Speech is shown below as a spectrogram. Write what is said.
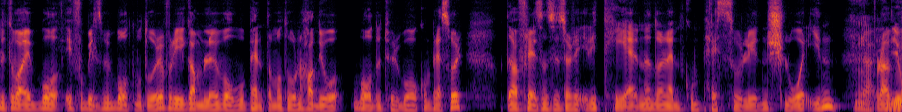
Dette var i, i forbindelse med båtmotorer, for de gamle Volvo Penta-motorene hadde jo både turbo og kompressor. Det var flere som syntes det var så irriterende når den kompressorlyden slår inn, Ja, for da,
